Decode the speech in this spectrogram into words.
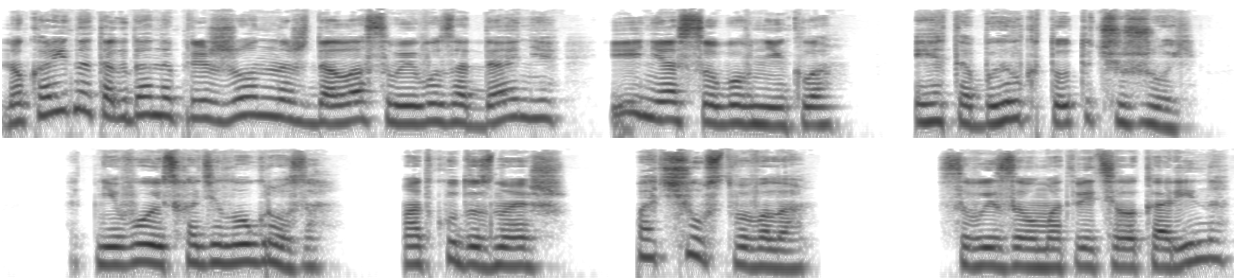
но Карина тогда напряженно ждала своего задания и не особо вникла. Это был кто-то чужой. От него исходила угроза. «Откуда знаешь?» «Почувствовала», — с вызовом ответила Карина,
